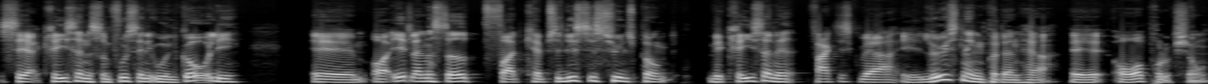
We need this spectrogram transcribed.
ser kriserne som fuldstændig uundgåelige, øh, og et eller andet sted fra et kapitalistisk synspunkt vil kriserne faktisk være øh, løsningen på den her øh, overproduktion.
